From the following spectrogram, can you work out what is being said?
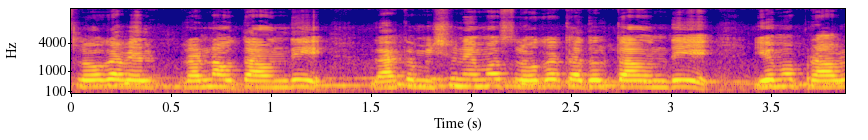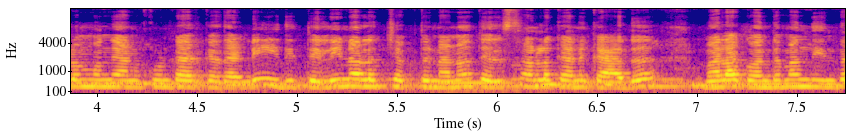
స్లోగా రన్ అవుతా ఉంది. లేక మిషన్ ఏమో స్లోగా కదులుతా ఉంది. ఏమో ప్రాబ్లం ఉంది అనుకుంటారు కదండి. ఇది తెలియని వాళ్ళకి చెప్తున్నాను. తెలిసిన వాళ్ళకని కాదు. మళ్ళీ కొంతమంది ఇంత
